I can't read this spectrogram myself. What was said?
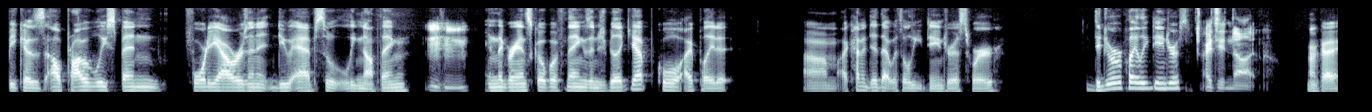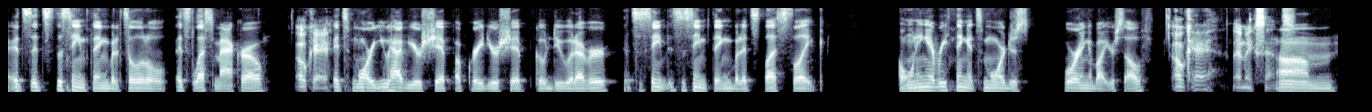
because I'll probably spend 40 hours in it, do absolutely nothing hmm in the grand scope of things, and just be like, "Yep, cool, I played it." Um, I kind of did that with Elite Dangerous. Where did you ever play Elite Dangerous? I did not. Okay, it's it's the same thing, but it's a little it's less macro. Okay. It's more you have your ship, upgrade your ship, go do whatever. It's the same. It's the same thing, but it's less like owning everything. It's more just worrying about yourself. Okay, that makes sense. Um,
